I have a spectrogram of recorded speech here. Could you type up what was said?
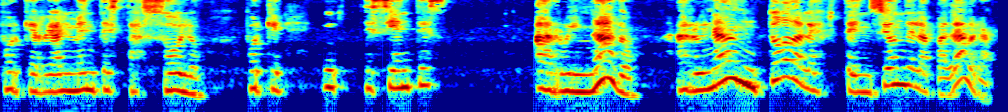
porque realmente estás solo, porque te sientes arruinado, arruinado en toda la extensión de la palabra?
